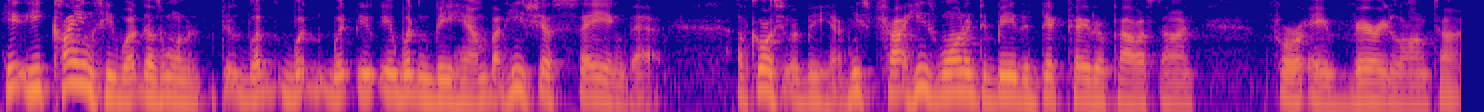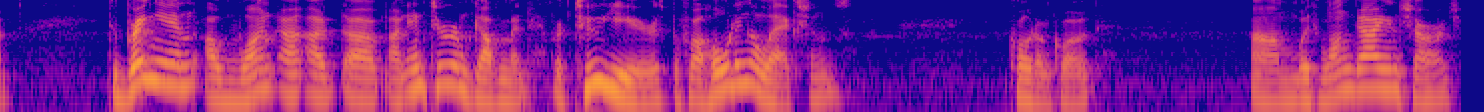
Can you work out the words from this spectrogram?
He, he claims he doesn't want to, what, what, what, it wouldn't be him, but he's just saying that. Of course, it would be him. He's try, he's wanted to be the dictator of Palestine for a very long time. To bring in a one uh, an interim government for two years before holding elections, quote unquote, um, with one guy in charge,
